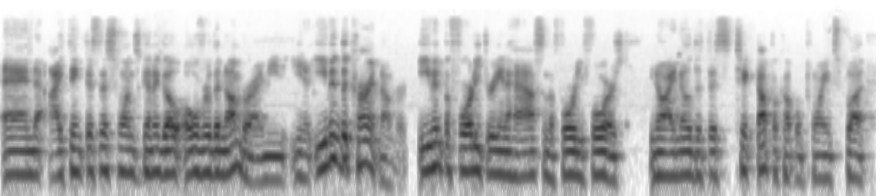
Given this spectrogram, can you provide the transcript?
And I think that this one's going to go over the number. I mean, you know, even the current number, even the 43 and a half and the 44s, you know, I know that this ticked up a couple points, but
